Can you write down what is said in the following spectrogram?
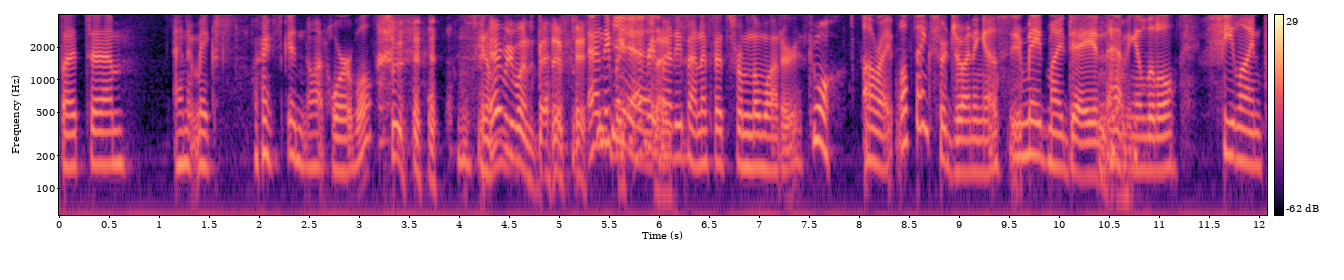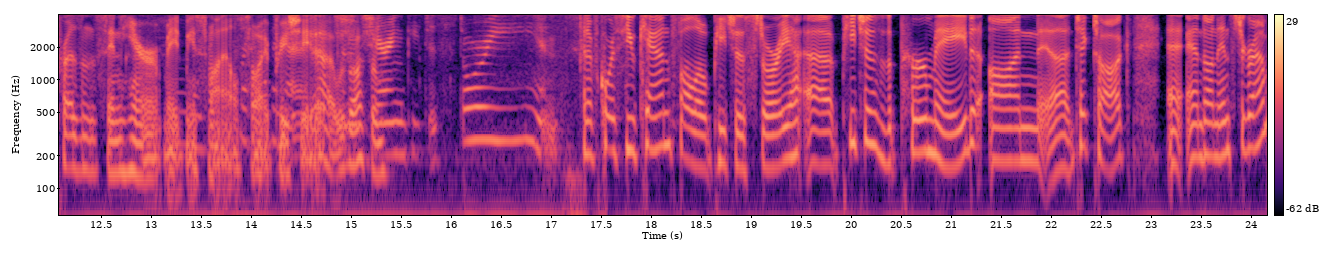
but um, and it makes my skin not horrible It's, you know, Everyone's benefit. Anybody, Yeah. everybody Nice. benefits from the water. cool. All right. Well, thanks for joining us. You made my day, and having a little feline presence in here made me smile. So I appreciate Yeah, it. it was awesome. Sharing Peach's story and And of course, you can follow Peach's story, uh, Peaches the Purr Maid, on uh, TikTok and on Instagram.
